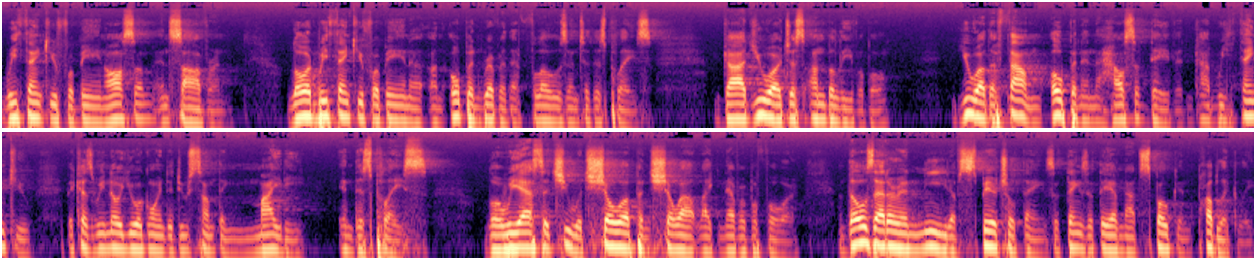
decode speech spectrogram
We thank you for being awesome and sovereign. Lord, we thank you for being a, an open river that flows into this place. God, you are just unbelievable. You are the fountain open in the house of David. God, we thank you because we know you are going to do something mighty in this place. Lord, we ask that you would show up and show out like never before. Those that are in need of spiritual things, the things that they have not spoken publicly,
